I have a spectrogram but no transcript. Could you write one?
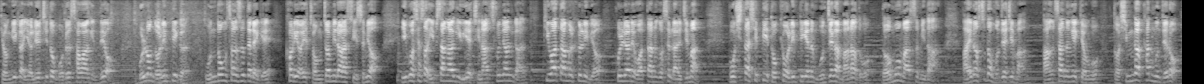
경기가 열릴지도 모를 상황인데요. 물론 올림픽은 운동 선수들에게 커리어의 정점이라 할 수 있으며 이곳에서 입상하기 위해 지난 수년간 피와 땀을 흘리며 훈련해 왔다는 것을 알지만 보시다시피 도쿄올림픽에는 문제가 많아도 너무 많습니다. 바이러스도 문제지만 방사능의 경우 더 심각한 문제로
